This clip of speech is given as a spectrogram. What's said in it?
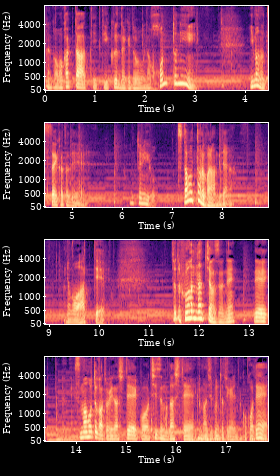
なんか分かったって言って行くんだけどなんか本当に今の伝え方で本当に伝わったのかなみたいなのがあってちょっと不安になっちゃうんですよね。でスマホとか取り出してこう地図も出して今自分たちがいるのここで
